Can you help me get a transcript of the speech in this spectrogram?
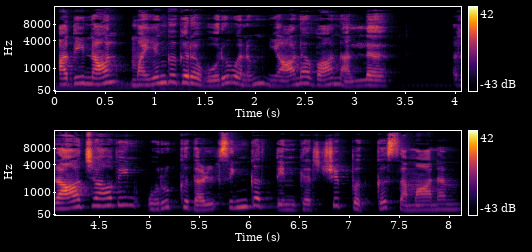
அதனால் மயங்குகிற ஒருவனும் ஞானவான் அல்ல. ராஜாவின் உருக்குதல் சிங்கத்தின் கர்ச்சிப்புக்கு சமானம்.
